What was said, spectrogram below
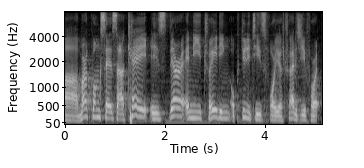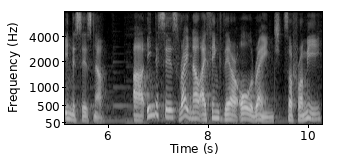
Uh, Mark Wong says, uh, K, is there any trading opportunities for your strategy for indices now? Uh, indices right now, I think they are all range. So for me,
